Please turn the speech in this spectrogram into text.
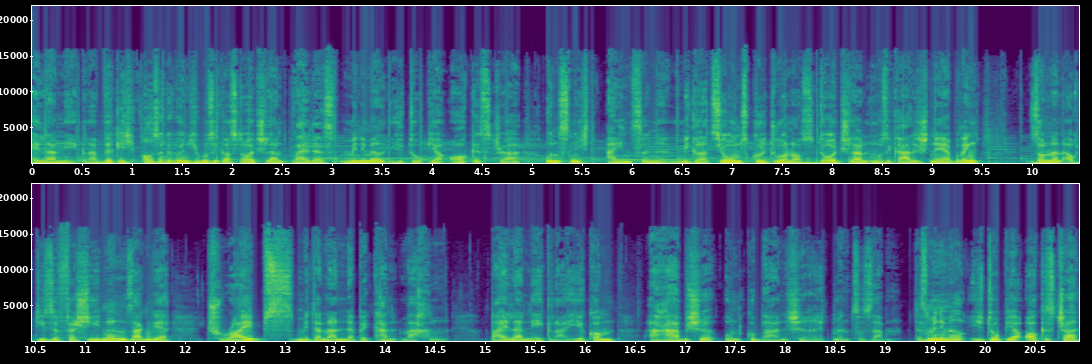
Baila Negra. Wirklich außergewöhnliche Musik aus Deutschland, weil das Minimal Utopia Orchestra uns nicht einzelne Migrationskulturen aus Deutschland musikalisch näher bringt, sondern auch diese verschiedenen, sagen wir, Tribes miteinander bekannt machen. Baila Negra. Hier kommen arabische und kubanische Rhythmen zusammen. Das Minimal Utopia Orchestra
